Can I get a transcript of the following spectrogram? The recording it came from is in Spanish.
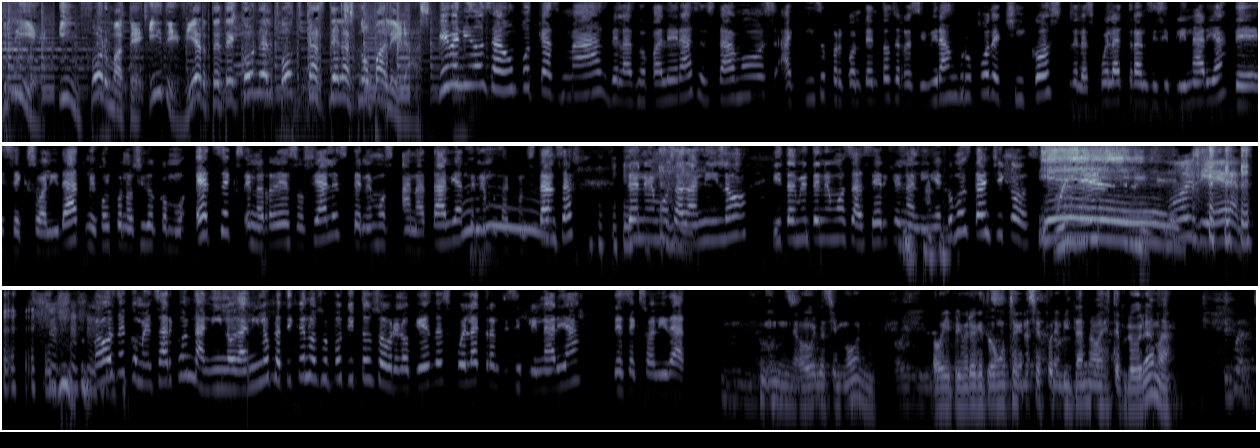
Ríe, infórmate y diviértete con el podcast de las nopaleras. Bienvenidos a un podcast más de las nopaleras. Estamos aquí súper contentos de recibir a un grupo de chicos de la Escuela Transdisciplinaria de Sexualidad, mejor conocido como EdSex en las redes sociales. Tenemos a Natalia, tenemos a Constanza, tenemos a Danilo y también tenemos a Sergio en la línea. ¿Cómo están, chicos? Muy bien. Muy bien. Vamos a comenzar con Danilo. Danilo, platícanos un poquito sobre lo que es la Escuela Transdisciplinaria de Sexualidad. Hola, Simón. Hoy, primero que todo, muchas gracias por invitarnos a este programa.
